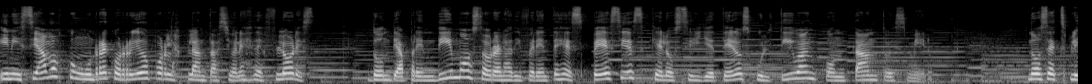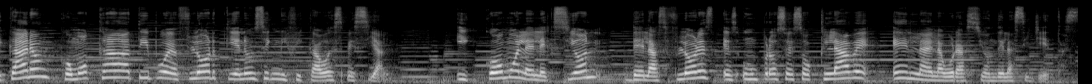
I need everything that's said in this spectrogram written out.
Iniciamos con un recorrido por las plantaciones de flores, donde aprendimos sobre las diferentes especies que los silleteros cultivan con tanto esmero. Nos explicaron cómo cada tipo de flor tiene un significado especial y cómo la elección de las flores es un proceso clave en la elaboración de las silletas.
